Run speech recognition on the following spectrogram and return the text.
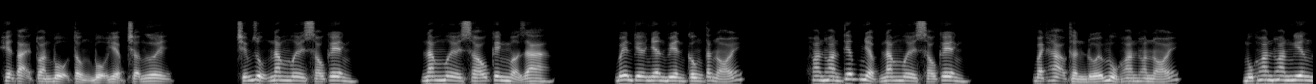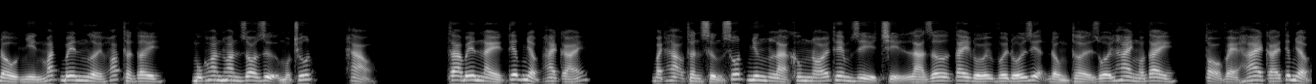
hiện tại toàn bộ tổng bộ hiệp trợ ngươi. Chiếm dụng 56 kênh. 56 kênh mở ra. Bên kia nhân viên công tác nói. Hoan hoan tiếp nhập 56 kênh. Bạch hạo thần đối mục hoan hoan nói. Mục hoan hoan nghiêng đầu nhìn mắt bên người hoác thần tây, mục hoan hoan do dự một chút, hảo. Ta bên này tiếp nhập hai cái. Bạch hạo thần sửng sốt nhưng là không nói thêm gì chỉ là giơ tay đối với đối diện đồng thời duỗi hai ngón tay, tỏ vẻ hai cái tiếp nhập.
